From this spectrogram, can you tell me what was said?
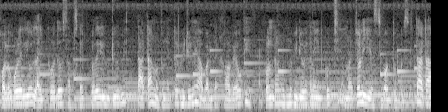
ফলো করে দিও লাইক করে দিও সাবস্ক্রাইব করে দিও ইউটিউবে টাটা, নতুন একটা ভিডিও নিয়ে আবার দেখা হবে ওকে এখনকার মতো ভিডিও এখানে এন্ড করছি, আমরা চলেই এসেছি গন্তব্যস্থল। টাটা!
